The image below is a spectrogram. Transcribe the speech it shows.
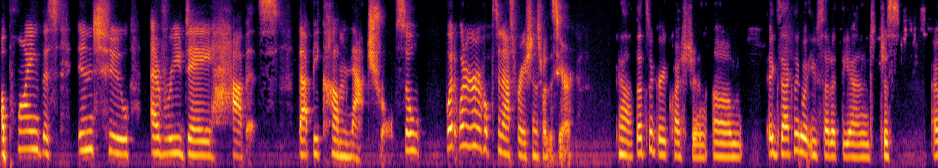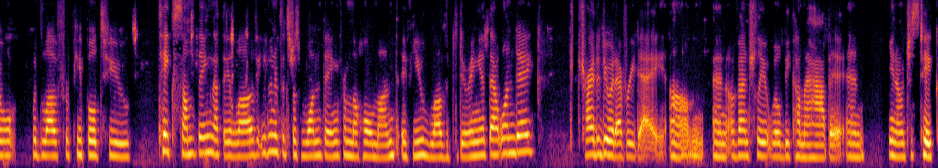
applying this into everyday habits that become natural. So, what, what are your hopes and aspirations for this year? Yeah, that's a great question. Um, exactly what you said at the end. Just, I would love for people to take something that they love, even if it's just one thing from the whole month. If you loved doing it that one day, try to do it every day. Um, and eventually it will become a habit. And, you know, just take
